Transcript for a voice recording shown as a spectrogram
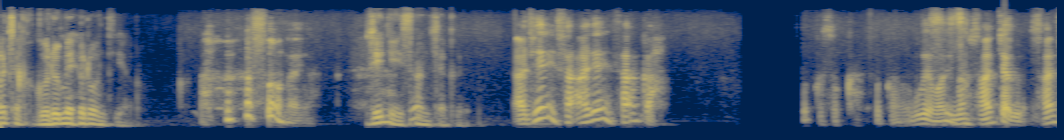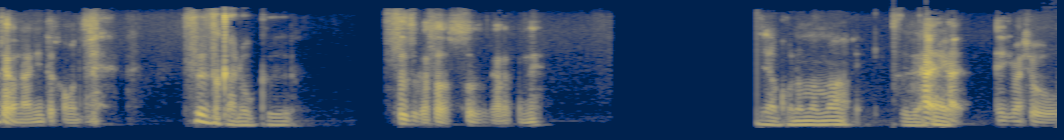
5着グルメフロンティア。ー そうなんや。ジェニー3着。あ、ジェニーさん、あ、ジェニーさんか。そっかそっか、そっか。僕今今3着、3着何とか思ってた。鈴鹿6。鈴鹿、そう、鈴鹿楽ね。じゃあこのまま、次はい、はい。行きましょう。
